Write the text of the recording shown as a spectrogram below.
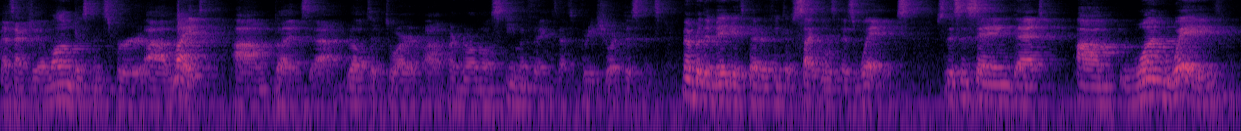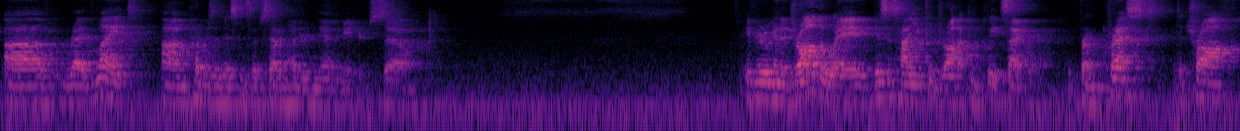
that's actually a long distance for uh, light, um, but uh, relative to our, uh, our normal scheme of things, that's a pretty short distance. Remember that maybe it's better to think of cycles as waves. So this is saying that um, one wave of red light um, covers a distance of 700 nanometers. So if you were going to draw the wave, this is how you could draw a complete cycle, from crest to trough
